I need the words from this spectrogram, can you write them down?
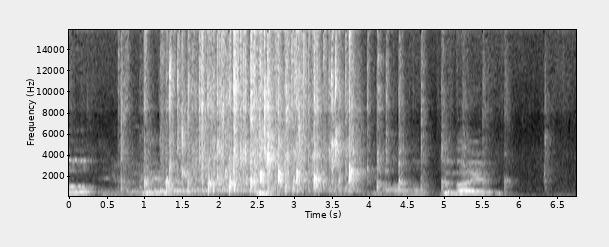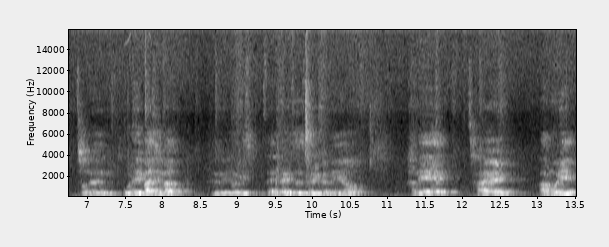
어, 네. 어, 연말 저는 올해 마지막 그 여기 센터에서 설교네요. 한 해 잘 마무리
